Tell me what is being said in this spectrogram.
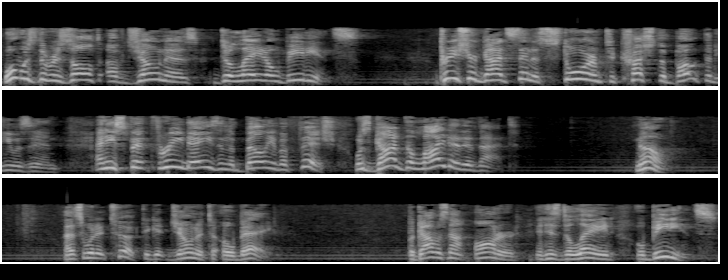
What was the result of Jonah's delayed obedience? Pretty sure God sent a storm to crush the boat that he was in. And he spent three days in the belly of a fish. Was God delighted in that? No. That's what it took to get Jonah to obey. But God was not honored in his delayed obedience.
